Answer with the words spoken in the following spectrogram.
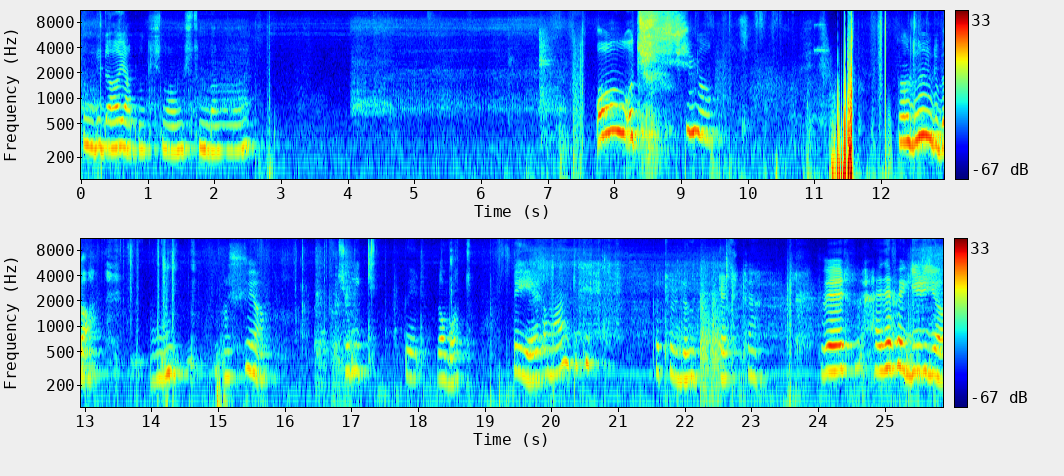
Şimdi daha yapmak için almıştım ben onu. Oo açıyor. Gördüğün gibi açıyor. Çelik bir robot değil ama gidip götürdüm teste. Ve hedefe giriyor.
